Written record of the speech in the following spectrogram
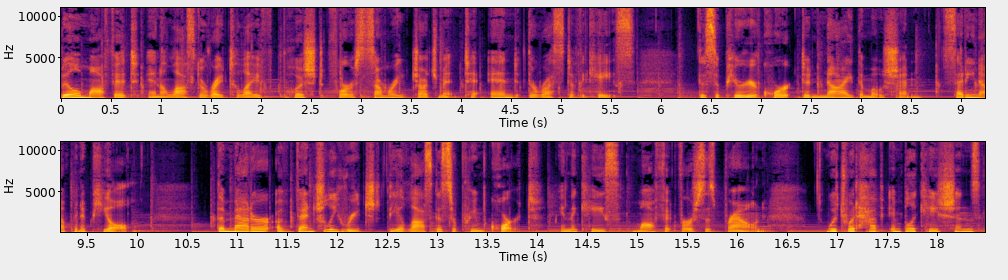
Bill Moffitt and Alaska Right to Life pushed for a summary judgment to end the rest of the case. The Superior Court denied the motion, setting up an appeal. The matter eventually reached the Alaska Supreme Court in the case Moffitt versus Brown, which would have implications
